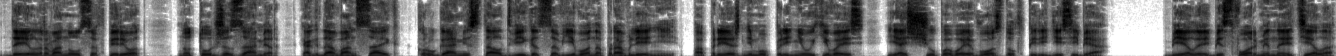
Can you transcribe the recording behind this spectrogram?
Дейл рванулся вперед, но тут же замер, когда Ван Сайк кругами стал двигаться в его направлении, по-прежнему принюхиваясь и ощупывая воздух впереди себя. Белое бесформенное тело,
